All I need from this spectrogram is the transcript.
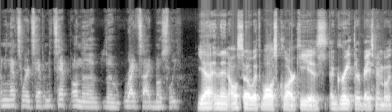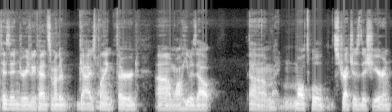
I mean, that's where it's happened. It's happened on the the right side mostly. Yeah, and then also with Wallace Clark, he is a great third baseman, but with his injuries, we've had some other guys yeah. playing third um, while he was out um, right. multiple stretches this year, and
